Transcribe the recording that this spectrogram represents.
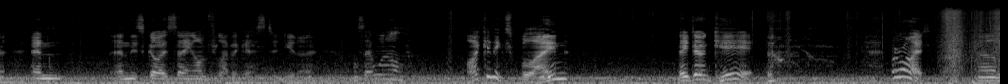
know, and and this guy's saying I'm flabbergasted. You know, I'll say, well, I can explain. They don't care. All right, um,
